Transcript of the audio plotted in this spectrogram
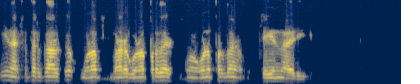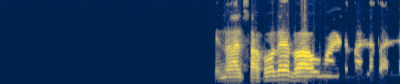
ഈ നക്ഷത്രക്കാർക്ക് ഗുണ വളരെ ഗുണപ്രദ ഗുണപ്രദം ചെയ്യുന്നതായിരിക്കും. എന്നാൽ സഹോദര ഭാവമായിട്ട് നല്ലതല്ല.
